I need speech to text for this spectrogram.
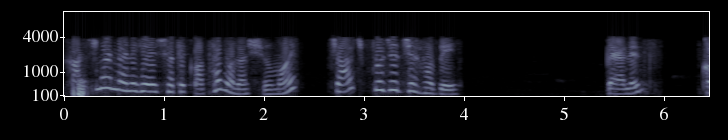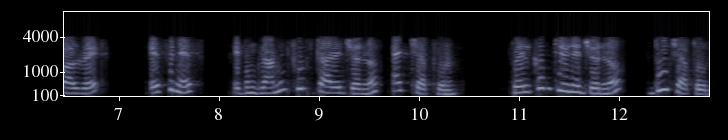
কাস্টমার ম্যানেজারের সাথে কথা বলার সময় চার্জ প্রযোজ্য হবে। ব্যালেন্স কল রেট এসএমএস এবং গ্রামীণ ফোন স্টারের জন্য এক চাপুন। ওয়েলকাম টিউনের জন্য দুই চাপুন।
